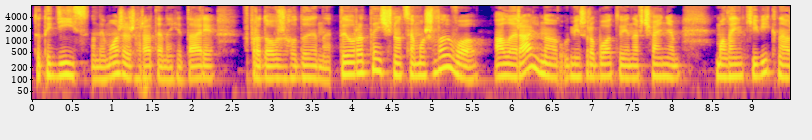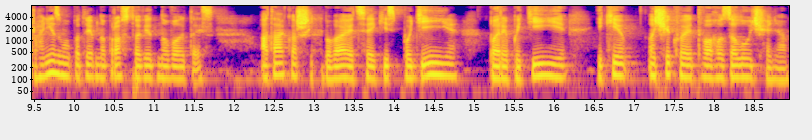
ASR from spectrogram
то ти дійсно не можеш грати на гітарі впродовж години. Теоретично це можливо, але реально між роботою і навчанням маленькі вікна організму потрібно просто відновитись. А також відбуваються якісь події, перипетії, які очікують твого залучення.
